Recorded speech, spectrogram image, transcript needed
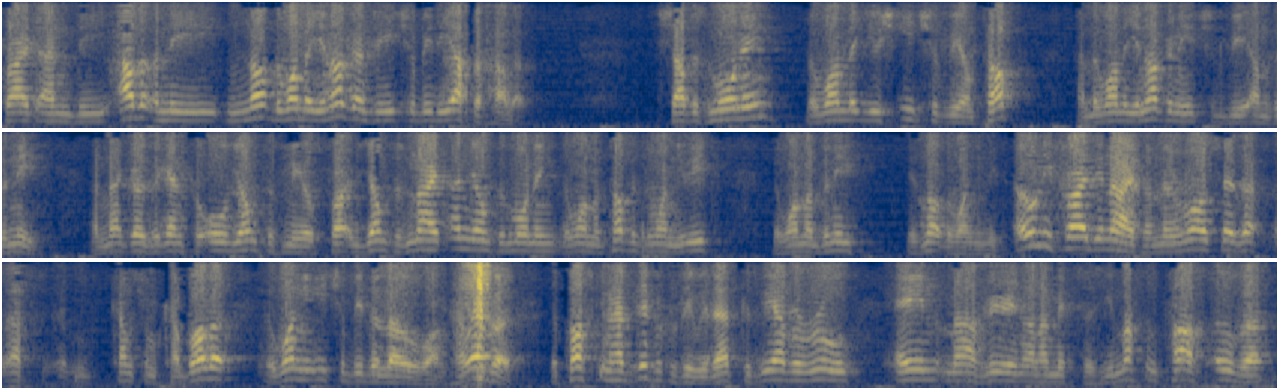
Friday, and the other, and the, not the one that you're not going to eat should be the upper challah. Shabbos morning, the one that you eat should be on top, and the one that you're not going to eat should be underneath. And that goes again for all Yom Tov meals, Yom Tov night and Yom Tov morning, the one on top is the one you eat, the one underneath is not the one you eat. Only Friday night, and the Ramah says that, that comes from Kabbalah, the one you eat should be the lower one. However, the Poskim have difficulty with that because we have a rule, Ein Ma'avirin al mitzvahs. You mustn't pass over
